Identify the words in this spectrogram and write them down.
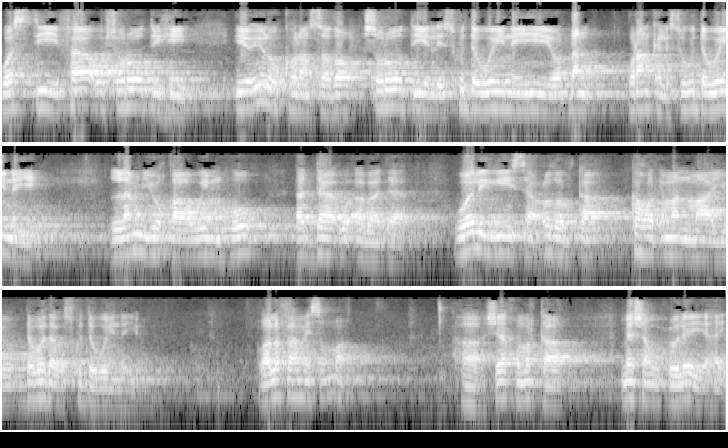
wastiifaau shuruudihi iyo inuu kulansado shuruudii la isku dawaynayey oo dhan qur'aanka la isugu dawaynayey lam yuqaawimhu addaa'u abada weligiisa cudurka ka hor iman maayo dawadaa uu isku dawaynayo waa la fahmaysa uma ha sheekhu markaa meeshan wuxuu leeyahay.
